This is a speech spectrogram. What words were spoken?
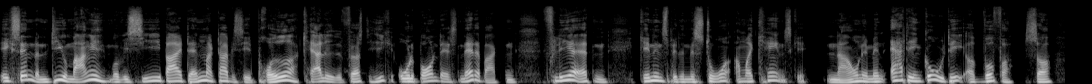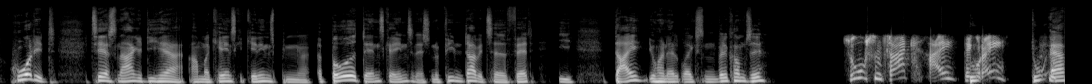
Eksemplerne, de er jo mange, må vi sige. Bare i Danmark, der har vi set Brødre, Kærlighed det første hik, Ole Borndals Nattevagten. Flere af dem genindspillet med store amerikanske navne. Men er det en god idé, og hvorfor så hurtigt? Til at snakke de her amerikanske genindspillinger af både danske og internationale film, der har vi taget fat i dig, Johan Albrechtsen. Velkommen til. Tusind tak. Hej. Goddag. Du er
